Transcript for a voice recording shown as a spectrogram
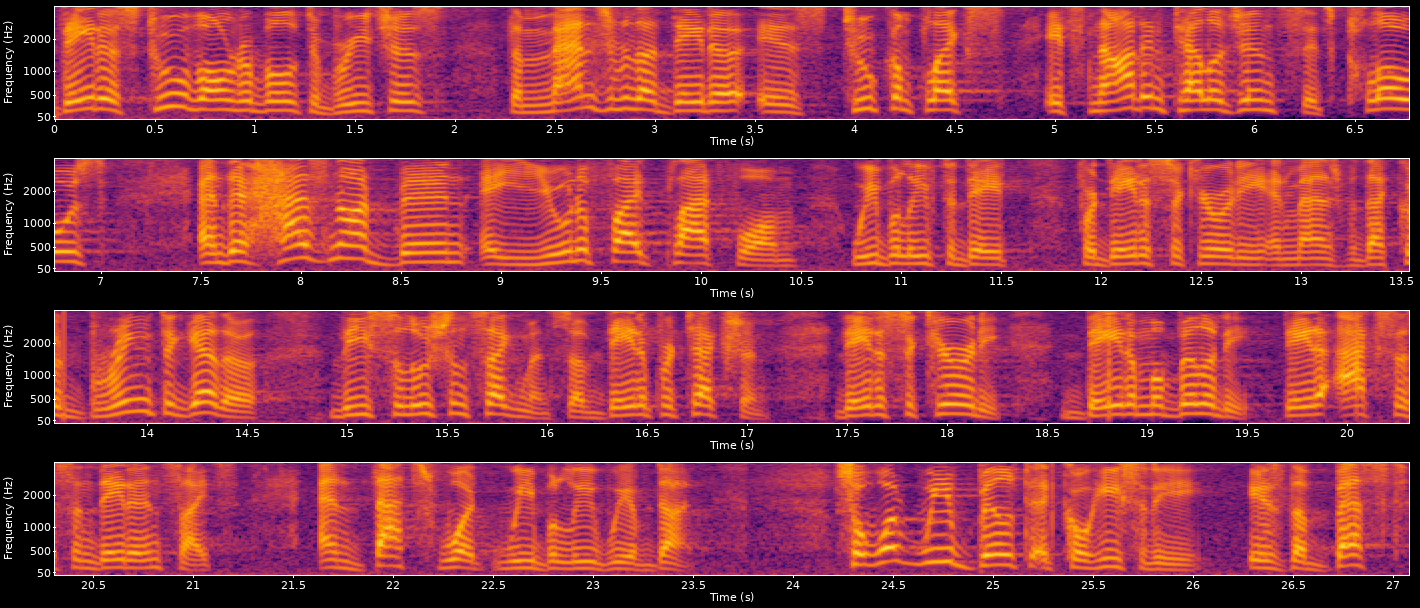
data is too vulnerable to breaches. The management of that data is too complex. It's not intelligence, it's closed. And there has not been a unified platform, we believe to date, for data security and management that could bring together these solution segments of data protection, data security, data mobility, data access, and data insights. And that's what we believe we have done. So, what we've built at Cohesity is the best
